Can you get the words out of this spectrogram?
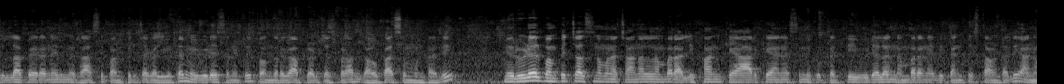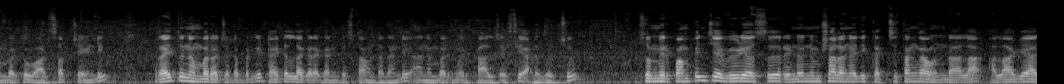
జిల్లా పేరు అనేది మీరు రాసి పంపించగలిగితే మీ వీడియోస్ అనేవి తొందరగా అప్లోడ్ చేసుకోవడానికి అవకాశం ఉంటుంది. మీరు వీడియోలు పంపించాల్సిన మన ఛానల్ నెంబర్ అలీఖాన్ కేఆర్కే అనేసి మీకు ప్రతి వీడియోలో నెంబర్ అనేది కనిపిస్తూ ఉంటుంది. ఆ నెంబర్కి వాట్సాప్ చేయండి. రైతు నెంబర్ వచ్చేటప్పటికి టైటిల్ దగ్గర కనిపిస్తూ ఉంటుందండి. ఆ నెంబర్కి మీరు కాల్ చేసి అడగొచ్చు. సో మీరు పంపించే వీడియోస్ రెండు నిమిషాలు అనేది ఖచ్చితంగా ఉండాలా? అలాగే ఆ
